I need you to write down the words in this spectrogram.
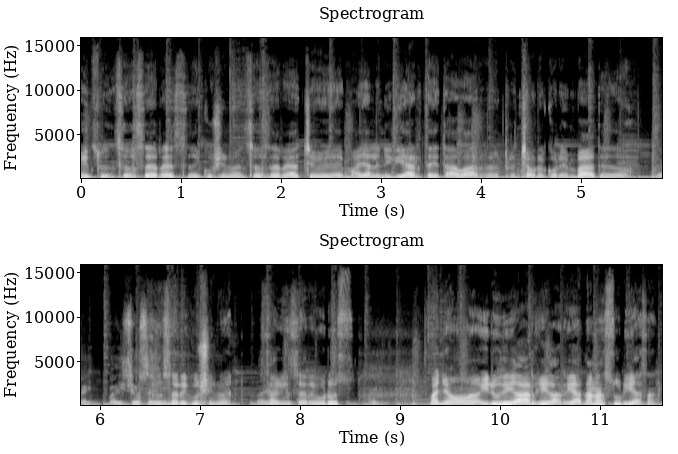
egin zuen zeo zer, ez? Ikusi nuen zeo zer, H e, Maialen iriarte eta abar prentxaurrekoren bat, edo... Bai, bai, zeo Zeo zer ikusi nuen, Bai, zerri buruz. Baina irudia argi-garria, dana zuria zan.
